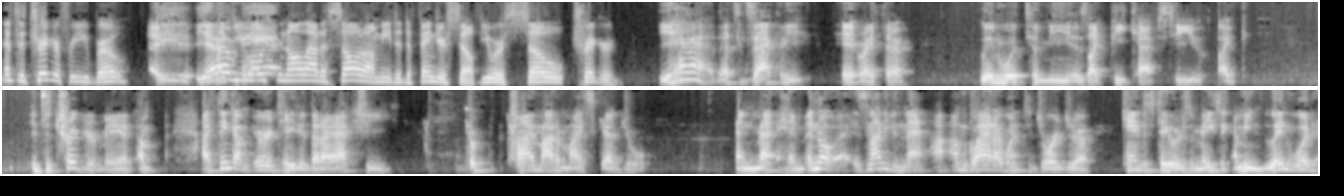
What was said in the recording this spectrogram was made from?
That's a trigger for you, bro. yeah, like you man. launched an all-out assault on me to defend yourself. You were so triggered. Yeah, that's exactly it right there. Lin Wood to me is like PCAPs to you. Like, it's a trigger, man. I'm. I think I'm irritated that I actually took time out of my schedule and met him. And no, it's not even that. I, I'm glad I went to Georgia. Candace Taylor is amazing. I mean, Lin Wood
